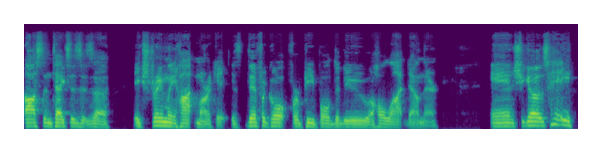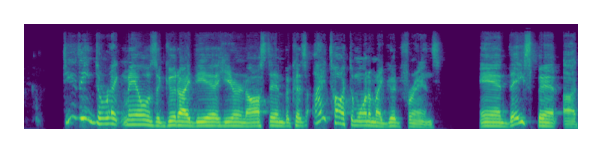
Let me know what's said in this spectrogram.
Austin, Texas is a extremely hot market. It's difficult for people to do a whole lot down there. And she goes, Hey, do you think direct mail is a good idea here in Austin? Because I talked to one of my good friends and they spent a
